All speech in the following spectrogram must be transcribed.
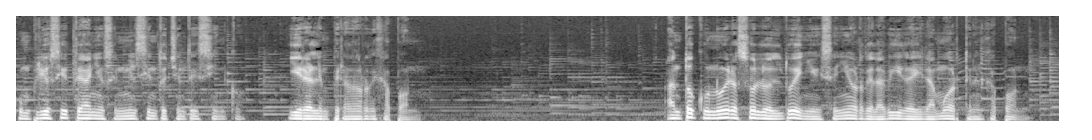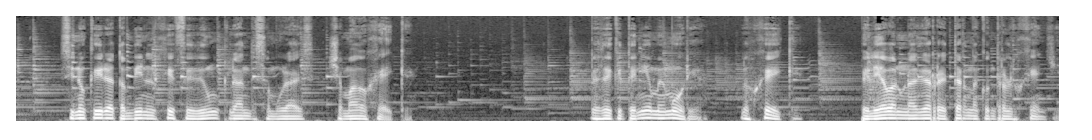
Cumplió siete años en 1185 y era el emperador de Japón. Antoku no era solo el dueño y señor de la vida y la muerte en el Japón, sino que era también el jefe de un clan de samuráis llamado Heike. Desde que tenía memoria, los Heike peleaban una guerra eterna contra los Genji,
